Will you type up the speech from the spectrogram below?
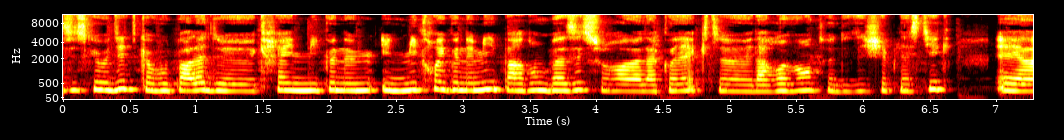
c'est ce que vous dites quand vous parlez de créer une, une microéconomie pardon, basée sur euh, la collecte et la revente des déchets plastiques. Et euh,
